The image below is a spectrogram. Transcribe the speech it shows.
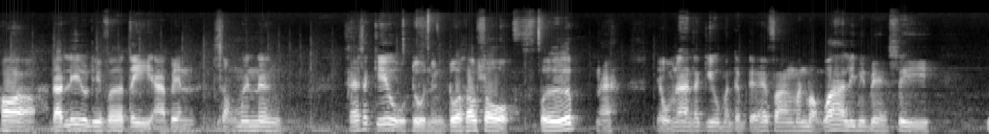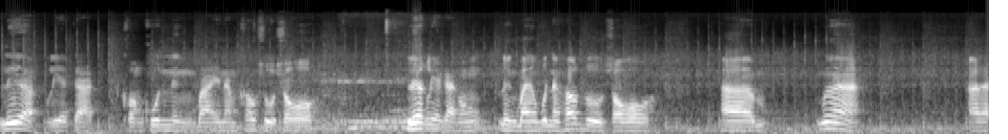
พอดัตลี่ลูลิเวอร์ตีอะเป็นสองหมื่นหนึ่งใช้สกิลดูหนึ่งตัวเข้าโซปุ๊บนะเดี๋ยวผมอ่านสกิลมันเต็มๆให้ฟังมันบอกว่าลิมิตเบสสี่เลือกเรียกาดของคุณหนึ่งใบนำเข้าสู่โซ เลือกเรียกาดของหนึ่งใบของคุณนำเข้าสู่โซอ่า เมื่ออะไร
